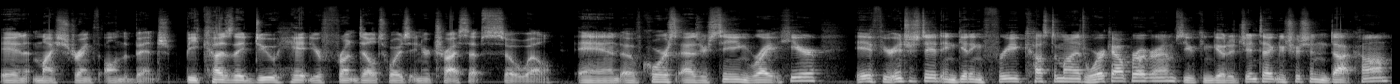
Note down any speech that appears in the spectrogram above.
in my strength on the bench because they do hit your front deltoids and your triceps so well. And of course, as you're seeing right here, if you're interested in getting free customized workout programs, you can go to gentechnutrition.com,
